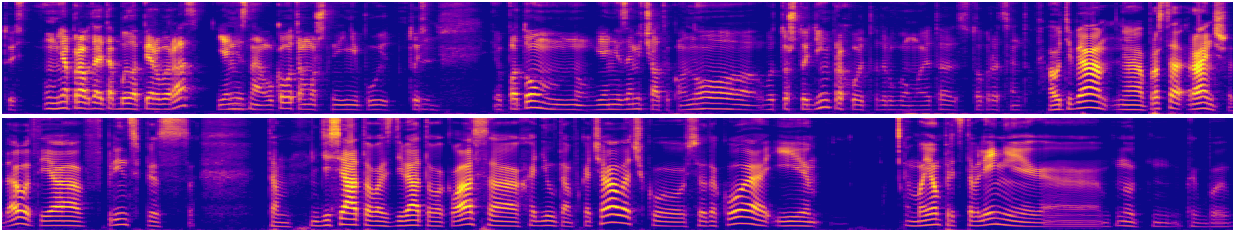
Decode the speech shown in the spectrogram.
То есть у меня правда это было первый раз, я не знаю, у кого-то может и не будет. То есть и потом, ну, я не замечал такого. Но вот то, что день проходит по-другому, это сто процентов. А у тебя э, просто раньше, да, вот я, в принципе, с там 10 с 9 класса ходил там в качалочку, все такое, и в моем представлении, э, ну, как бы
